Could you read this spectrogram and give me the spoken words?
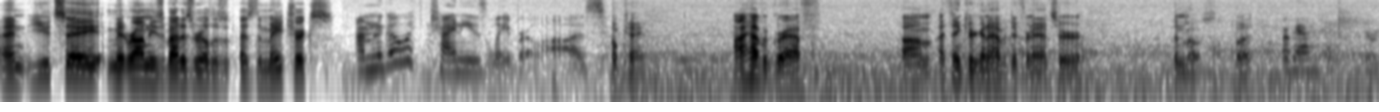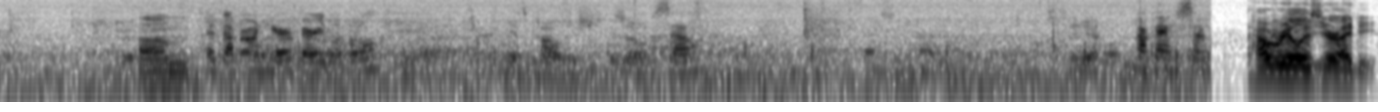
And you'd say Mitt Romney's about as real as, as the Matrix. I'm gonna go with Chinese labor laws. Okay. I have a graph. Um, I think you're gonna have a different answer than most, but Okay. um, Is everyone here very liberal? yeah, it's college, so, So. so yeah. Okay, so How real is your ID?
